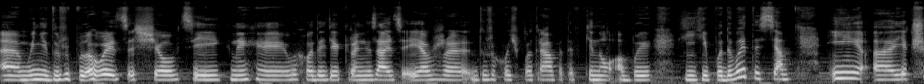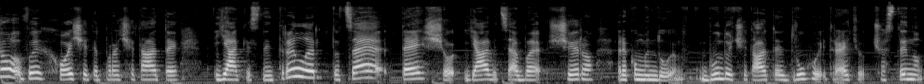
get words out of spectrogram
Е, мені дуже подобається, що в цій книги виходить екранізація. Я вже дуже хочу потрапити в кіно, аби її подивитися. І е, якщо ви хочете прочитати якісний трилер, то це те, що я від себе щиро рекомендую. Буду читати другу і третю частину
